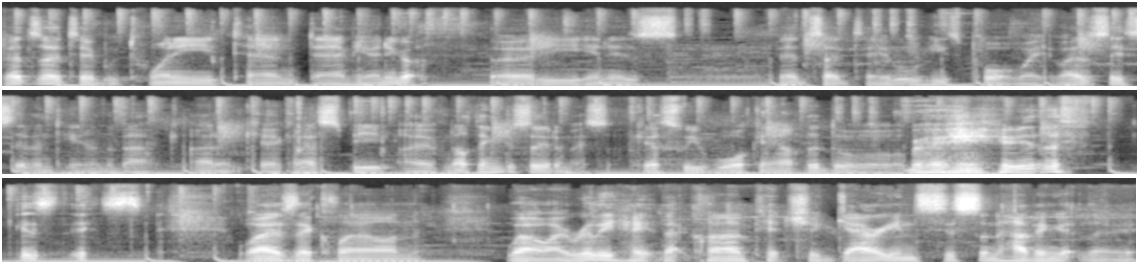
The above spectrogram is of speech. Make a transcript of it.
Bedside table 20, 10, damn, he only got 30 in his bedside table. He's poor. Wait, why does it say 17 on the back? I don't care. Can I speak? I have nothing to say to myself. Guess we walking out the door. Bro, who the fuck is this? Why is there clown? Wow, I really hate that clown picture. Gary insists on having it though.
